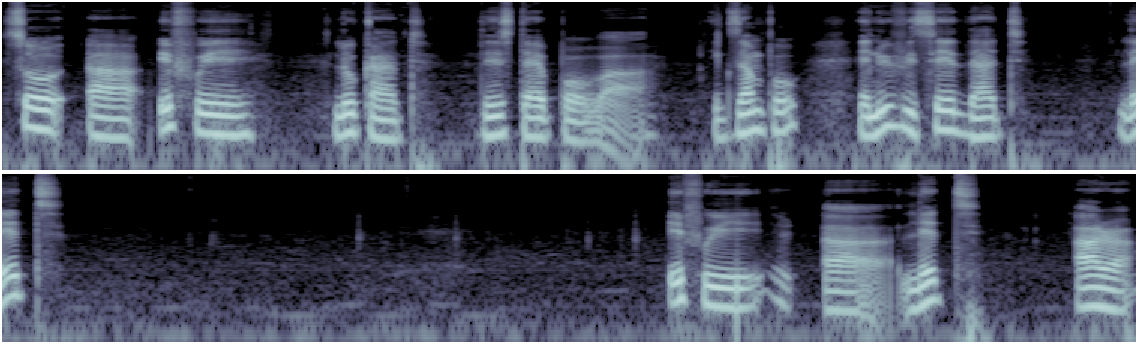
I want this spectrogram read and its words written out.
So uh, if we look at this type of uh, example, and if we say that let if we uh, let R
